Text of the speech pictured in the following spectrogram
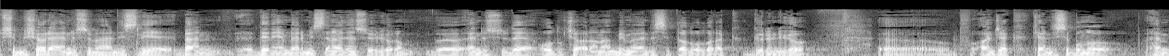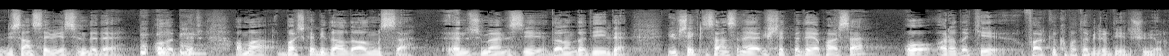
Şimdi şöyle endüstri mühendisliği ben e, deneyimlerimi istinaden söylüyorum. E, endüstride oldukça aranan bir mühendislik dalı olarak görünüyor. E, ancak kendisi bunu hem lisans seviyesinde de alabilir ama başka bir dalda almışsa endüstri mühendisliği dalında değil de yüksek lisansını eğer işletmede yaparsa o aradaki farkı kapatabilir diye düşünüyorum.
